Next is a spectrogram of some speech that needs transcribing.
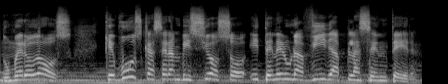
Número dos, que busca ser ambicioso y tener una vida placentera.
